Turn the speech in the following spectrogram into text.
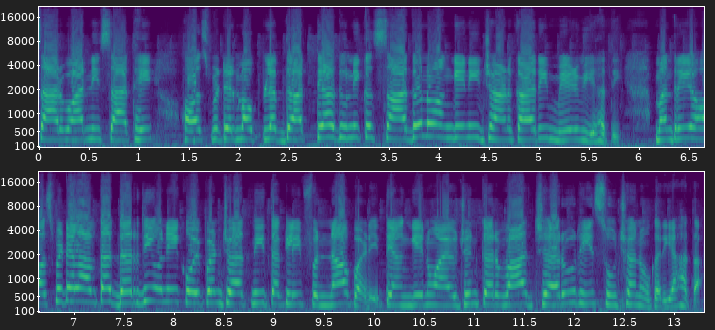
સારવારની સાથે હોસ્પિટલમાં ઉપલબ્ધ અત્યાધુનિક સાધનો અંગેની જાણકારી મેળવી હતી. મંત્રીએ હોસ્પિટલ આવતા દર્દીઓને કોઈ પણ જાતની તકલીફ ન પડે, તે અંગેનું આયોજન કરવા જરૂરી સૂચનો કર્યા હતા.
